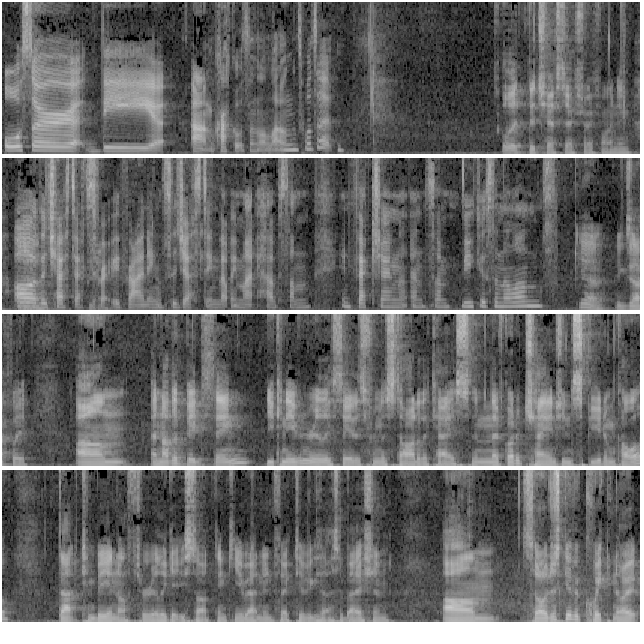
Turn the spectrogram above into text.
also the um, crackles in the lungs. Was it? Or the, the chest X-ray finding. Oh, Yeah. the chest X-ray finding suggesting that we might have some infection and some mucus in the lungs. Yeah, exactly. Um, another big thing, you can even really see this from the start of the case, and they've got a change in sputum color. That can be enough to really get you start thinking about an infective exacerbation. Um, so I'll just give a quick note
